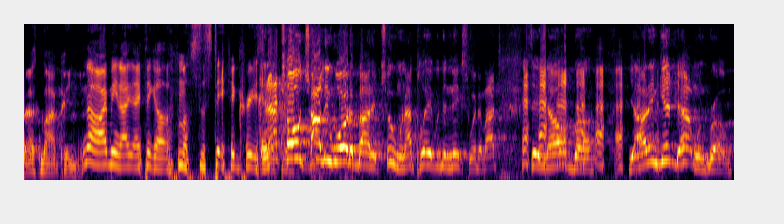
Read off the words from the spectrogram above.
that's my opinion. No, I mean, I, I think uh, most of the state agrees. And I told Charlie Ward about it too when I played with the Knicks with him. I said, "No, bro, y'all didn't get that one, bro.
